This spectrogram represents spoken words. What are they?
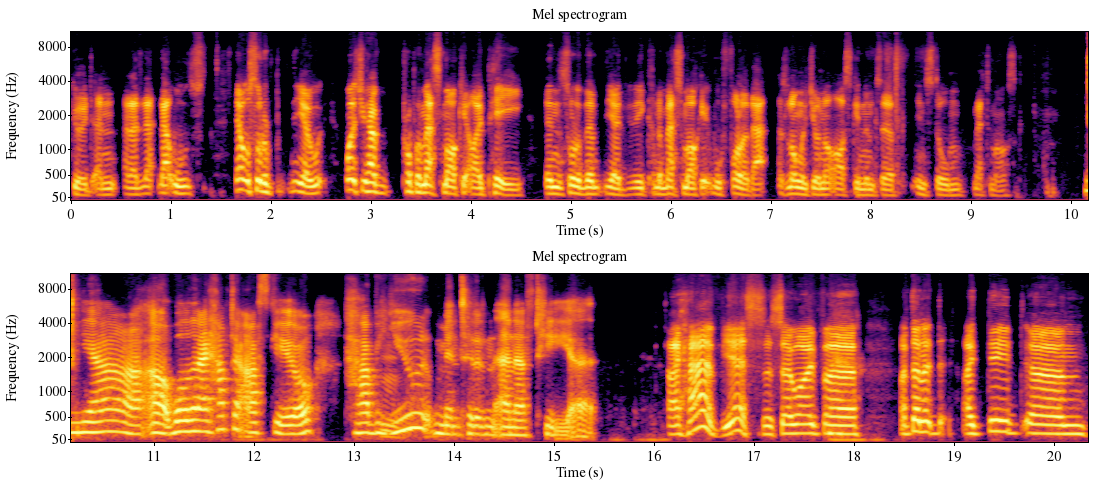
good, and and that, that will that will sort of you know once you have proper mass market IP, then sort of the you know, the kind of mass market will follow that as long as you're not asking them to install MetaMask. Yeah. Uh, well, then I have to ask you: Have hmm. you minted an NFT yet? I have. Yes. So, so I've uh, I've done it. I did. Um,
